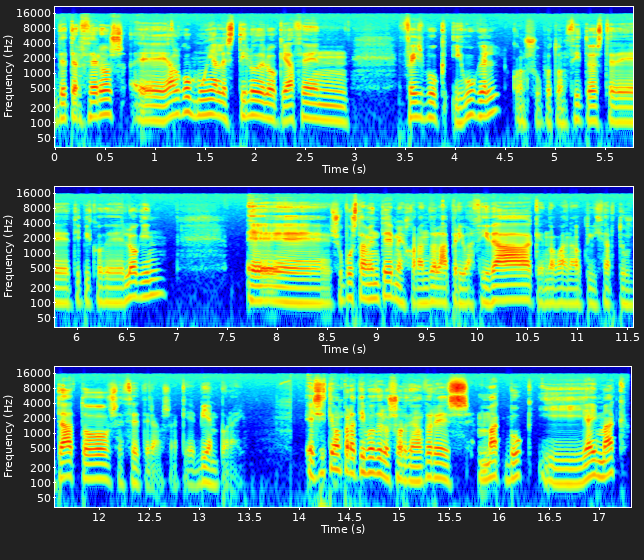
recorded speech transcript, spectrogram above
de terceros, eh, algo muy al estilo de lo que hacen Facebook y Google con su botoncito este típico de login, eh, supuestamente mejorando la privacidad, que no van a utilizar tus datos, etcétera. O sea que bien por ahí. El sistema operativo de los ordenadores MacBook y iMac,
